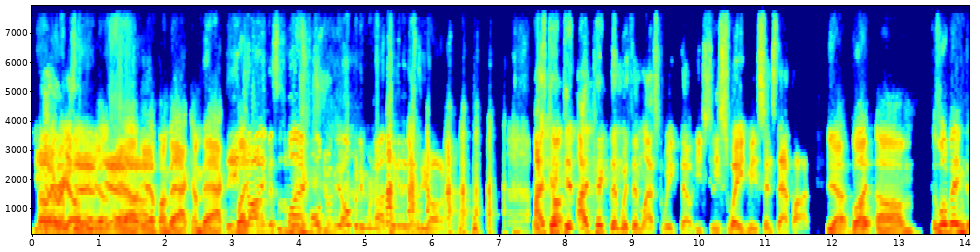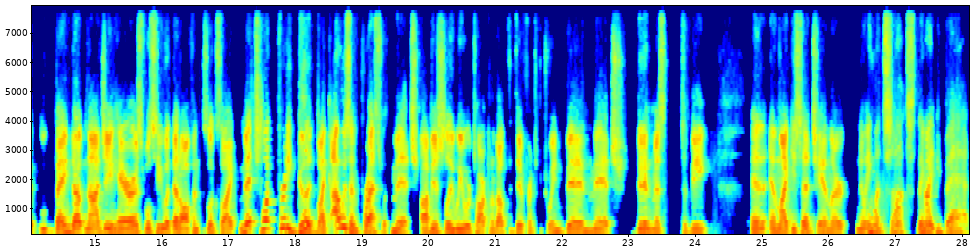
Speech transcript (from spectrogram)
He oh, there we go. Yeah, yeah. yeah, yep. I'm back. I'm back. See, but... Johnny, this is why I told you in the opening we're not taking it easy on him. I picked it. I picked them with him last week, though. He he swayed me since that pod. Yeah, but um, a little bit banged up Najee Harris. We'll see what that offense looks like. Mitch looked pretty good. Like I was impressed with Mitch. Obviously, we were talking about the difference between Ben, Mitch, didn't miss a beat. And and like you said, Chandler, New England sucks. They might be bad.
